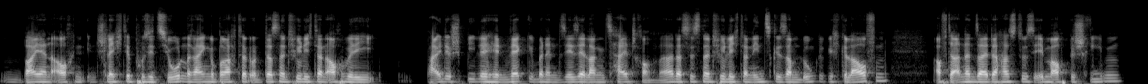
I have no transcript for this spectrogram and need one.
Bayern auch in, schlechte Positionen reingebracht hat und das natürlich dann auch über die beide Spiele hinweg über einen sehr, sehr langen Zeitraum. Ja. Das ist natürlich dann insgesamt unglücklich gelaufen. Auf der anderen Seite hast du es eben auch beschrieben.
